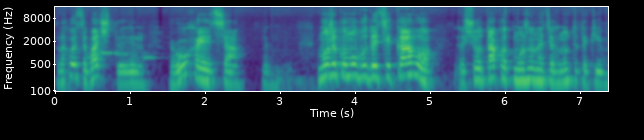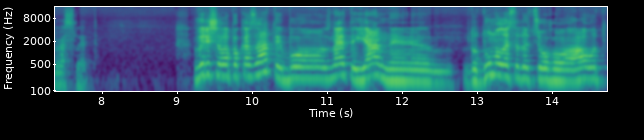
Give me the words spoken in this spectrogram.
знаходиться, бачите, він рухається. Може, кому буде цікаво, що так от можна натягнути такий браслет. Вирішила показати, бо, знаєте, я не додумалася до цього, а от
